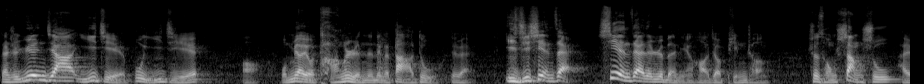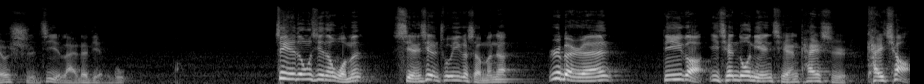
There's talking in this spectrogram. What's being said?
但是冤家宜解不宜结啊，我们要有唐人的那个大度，对不对？以及现在现在的日本年号叫平成，是从《尚书》还有《史记》来的典故。这些东西呢，我们显现出一个什么呢？日本人。第一个，一千多年前开始开窍，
